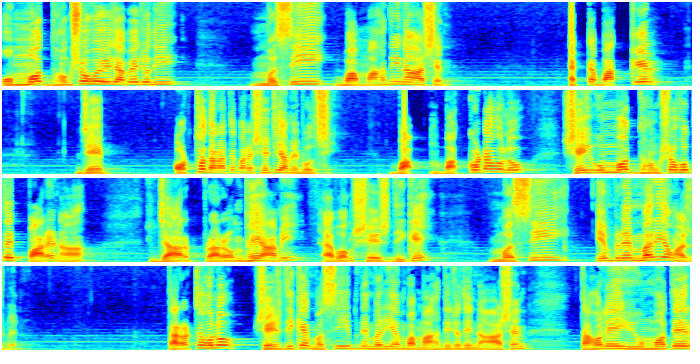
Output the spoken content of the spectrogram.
উম্মত ধ্বংস হয়ে যাবে যদি মসি বা মাহাদি না আসেন। একটা বাক্যের যে অর্থ দাঁড়াতে পারে সেটি আমি বলছি। বাক্যটা হলো, সেই উম্মত ধ্বংস হতে পারে না, যার প্রারম্ভে আমি এবং শেষ দিকে মসি ইবনে মারিয়াম আসবেন। তার অর্থ হলো, শেষ দিকে মসি ইবনে মারিয়াম বা মাহাদি যদি না আসেন, তাহলে এই উম্মতের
